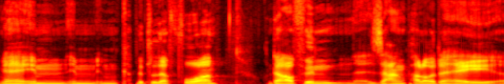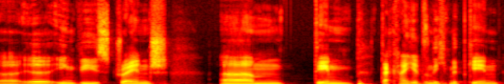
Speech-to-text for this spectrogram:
äh, im, im, im Kapitel davor. Und daraufhin äh, sagen ein paar Leute, hey, äh, irgendwie strange, ähm, dem, da kann ich jetzt nicht mitgehen.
